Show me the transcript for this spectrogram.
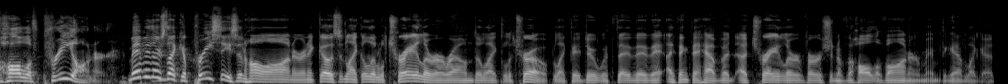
Hall of Pre-Honor? Maybe there's like a preseason Hall of Honor, and it goes in like a little trailer around to like Latrobe, like they do with. They, they, they, I think they have a, a trailer version of the Hall of Honor. Maybe they have like a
